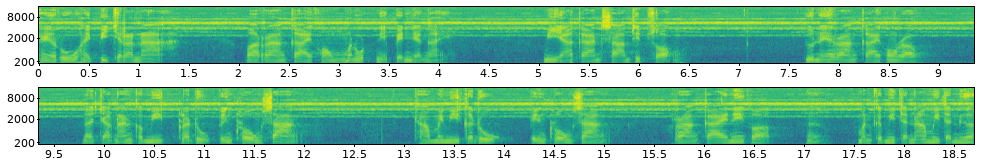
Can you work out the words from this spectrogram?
ให้รู้ให้พิจารณา ว่าร่างกายของมนุษย์นี่เป็นยังไง มีอาการ 32 อยู่ในร่างกายของเรา แล้วจากนั้นก็มีกระดูกเป็นโครงสร้าง ถ้าไม่มีกระดูกเป็นโครงสร้าง ร่างกายนี้ก็มันก็มีแต่หนังมีแต่เนื้อ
